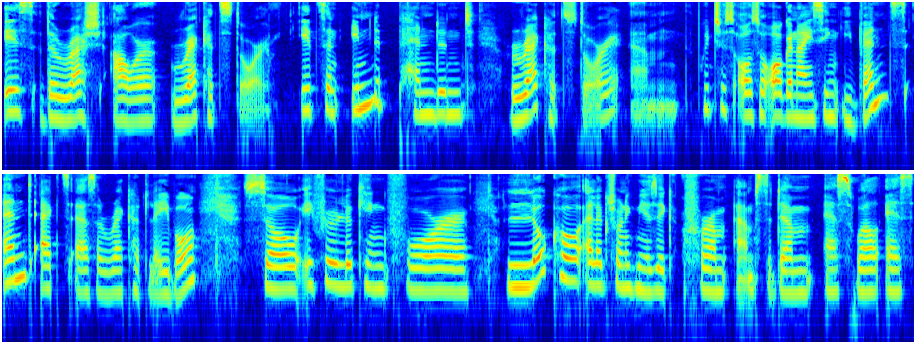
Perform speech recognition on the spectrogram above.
is the Rush Hour Record Store. It's an independent record store, um, which is also organizing events and acts as a record label. So, if you're looking for local electronic music from Amsterdam as well as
